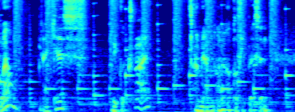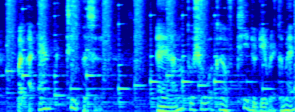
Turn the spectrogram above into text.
Well, I guess we could try. I mean, I'm, I'm not a coffee person, but I am a tea person. And I'm not too sure what kind of tea do they recommend.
